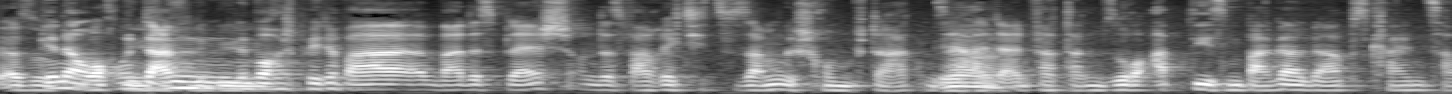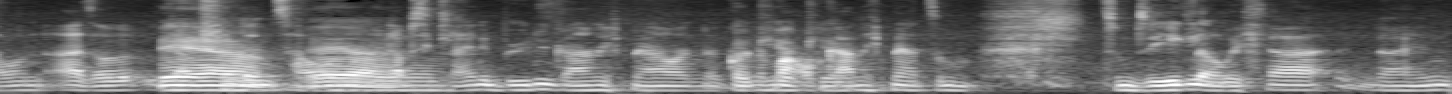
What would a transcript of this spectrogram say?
also Genau, und dann eine. Woche später war, war das Splash und das war richtig zusammengeschrumpft. Da hatten sie Ja. halt einfach dann so, ab diesem Bagger gab es keinen Zaun. Also gab Ja, schon den Zaun, Ja, ja. dann gab es die kleine Bühne gar nicht mehr und dann konnte Okay, man okay. auch gar nicht mehr zum, zum See, glaube ich, da, dahin.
